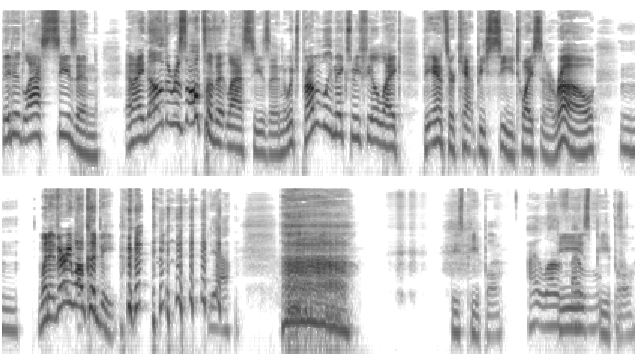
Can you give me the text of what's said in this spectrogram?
they did last season. And I know the result of it last season, which probably makes me feel like the answer can't be C twice in a row, mhm, when it very well could be. yeah, These people. I love I These l- people.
